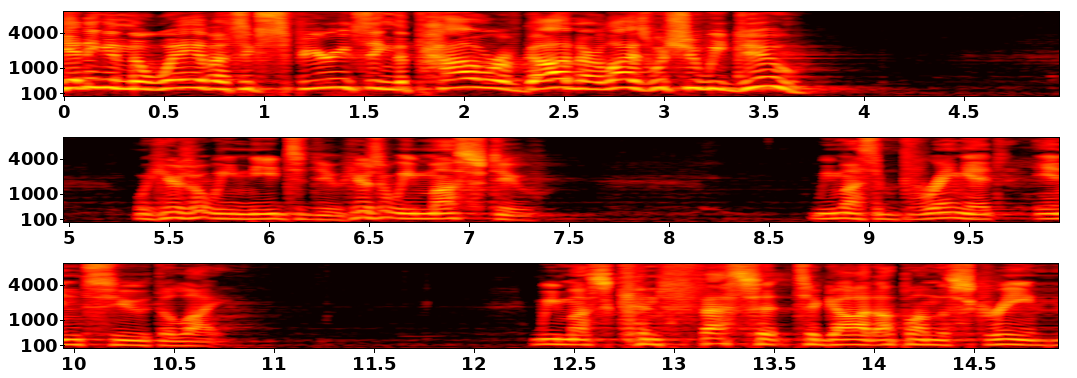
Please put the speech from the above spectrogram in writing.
getting in the way of us experiencing the power of God in our lives, what should we do? Well, here's what we need to do. Here's what we must do we must bring it into the light. We must confess it to God up on the screen.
